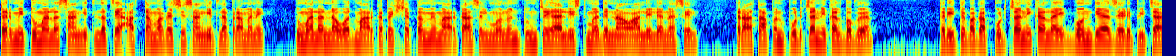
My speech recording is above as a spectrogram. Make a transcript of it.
तर मी तुम्हाला सांगितलंच आहे आत्ता मगाशी सांगितल्याप्रमाणे तुम्हाला नव्वद मार्कापेक्षा कमी मार्क असेल म्हणून तुमचं या लिस्टमध्ये नाव आलेलं नसेल. तर आता आपण पुढचा निकाल बघूया. तर इथे बघा पुढचा निकाल आहे गोंदिया झेडपीचा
